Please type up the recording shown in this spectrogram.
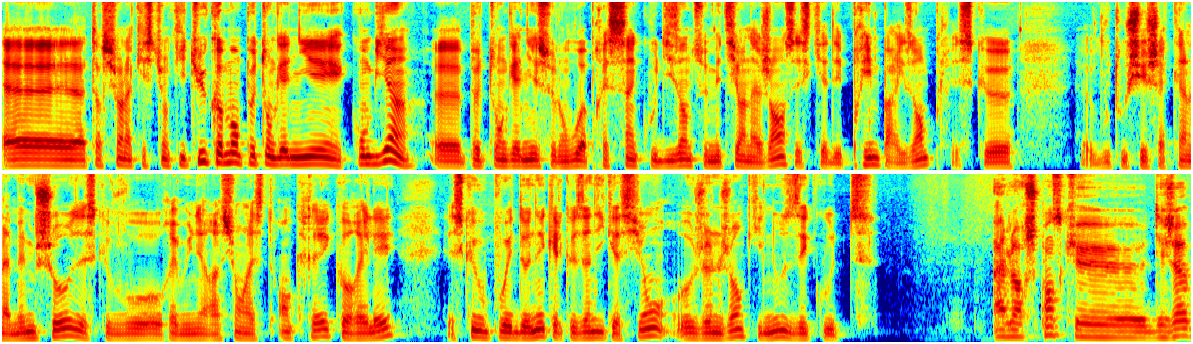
Euh, attention à la question qui tue. Comment peut-on gagner Combien euh, peut-on gagner selon vous après 5 ou 10 ans de ce métier en agence? Est-ce qu'il y a des primes par exemple? Est-ce que vous touchez chacun la même chose? Est-ce que vos rémunérations restent ancrées, corrélées? Est-ce que vous pouvez donner quelques indications aux jeunes gens qui nous écoutent? Alors je pense que déjà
